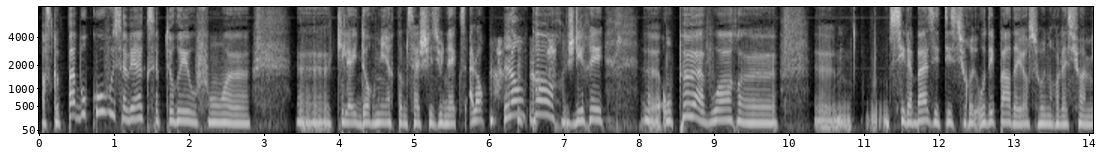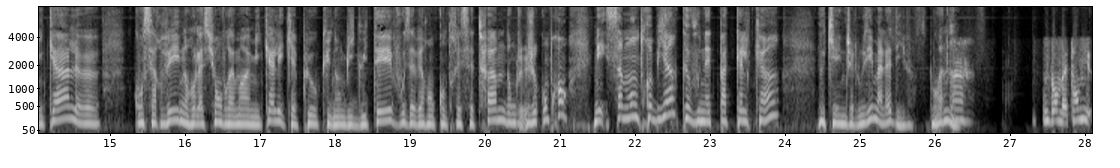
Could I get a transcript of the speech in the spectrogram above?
parce que pas beaucoup, vous savez, accepteraient au fond. euh, euh, qu'il aille dormir comme ça chez une ex. Alors là encore, je dirais, euh, on peut avoir, euh, si la base était sur, au départ d'ailleurs sur une relation amicale, conserver une relation vraiment amicale et qu'il n'y a plus aucune ambiguïté. Vous avez rencontré cette femme, donc je, je comprends. Mais ça montre bien que vous n'êtes pas quelqu'un qui a une jalousie maladive. Loin de là. Hum. Bon, bah tant mieux.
